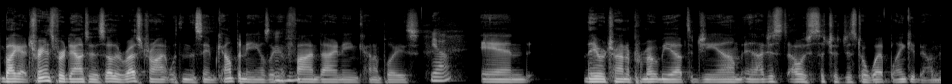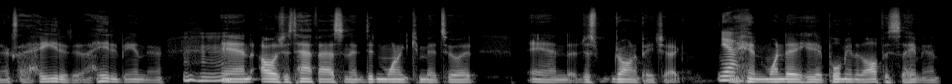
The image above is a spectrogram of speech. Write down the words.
but I got transferred down to this other restaurant within the same company. It was like Mm-hmm. a fine dining kind of place, Yeah. and they were trying to promote me up to GM, and I just I was such a just a wet blanket down there because I hated it. I hated being there, Mm-hmm. and I was just half-assing it. Didn't want to commit to it, and just drawing a paycheck. Yeah. And one day he had pulled me into the office and said, "Hey man,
